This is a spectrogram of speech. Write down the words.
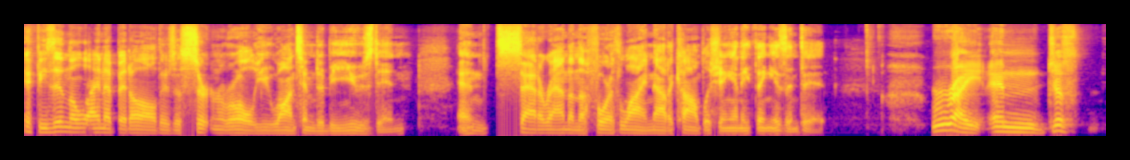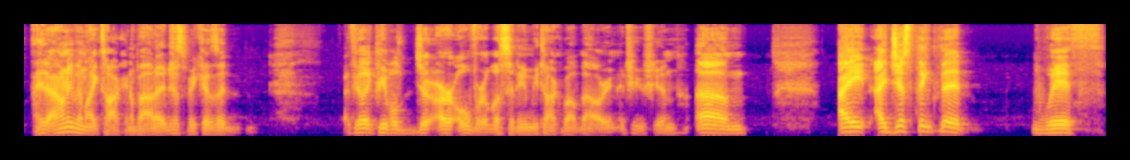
If he's in the lineup at all, there's a certain role you want him to be used in. And sat around on the fourth line not accomplishing anything isn't it. Right. And just I don't even like talking about it just because it I feel like people are over listening to me talk about Valeri Nichushkin. Um I I just think that with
